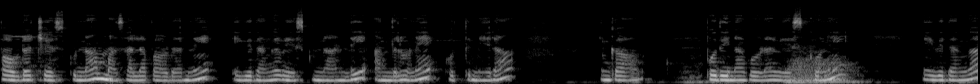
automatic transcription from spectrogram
పౌడర్ చేసుకున్న మసాలా పౌడర్ని ఈ విధంగా వేసుకున్నా అండి. అందులోనే కొత్తిమీర ఇంకా పుదీనా కూడా వేసుకొని ఈ విధంగా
